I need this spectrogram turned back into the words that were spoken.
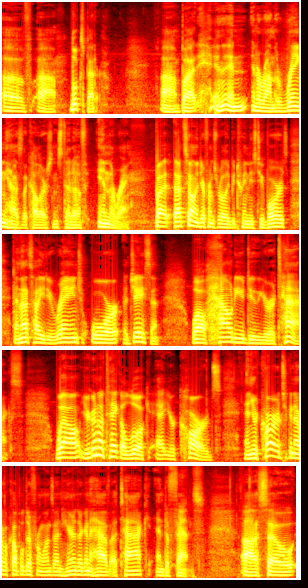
of uh, looks better, uh, but and, and, and around the ring has the colors instead of in the ring. But that's the only difference really between these two boards, and that's how you do range or adjacent. Well, how do you do your attacks? Well, you're going to take a look at your cards, and your cards are going to have a couple different ones on here. They're going to have attack and defense. Uh, so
